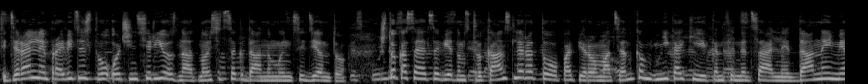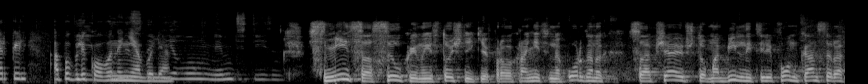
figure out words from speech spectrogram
Федеральное правительство очень серьезно относится к данному инциденту. Что касается ведомства канцлера, то, по первым оценкам, никакие конфиденциальные данные Меркель опубликованы не были. СМИ со ссылкой на источники в правоохранительных органах сообщают, что мобильный телефон канцлера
